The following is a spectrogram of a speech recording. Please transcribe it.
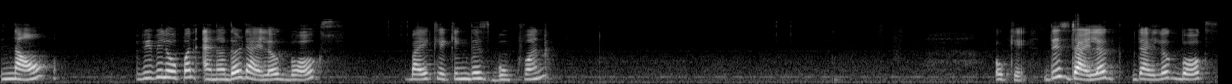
Now we will open another dialog box by clicking this book one. Okay, this dialog, dialog box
